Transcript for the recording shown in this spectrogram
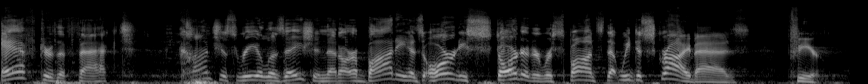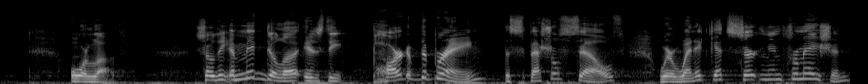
after the fact conscious realization that our body has already started a response that we describe as fear or love. So the amygdala is the part of the brain, the special cells, where when it gets certain information,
